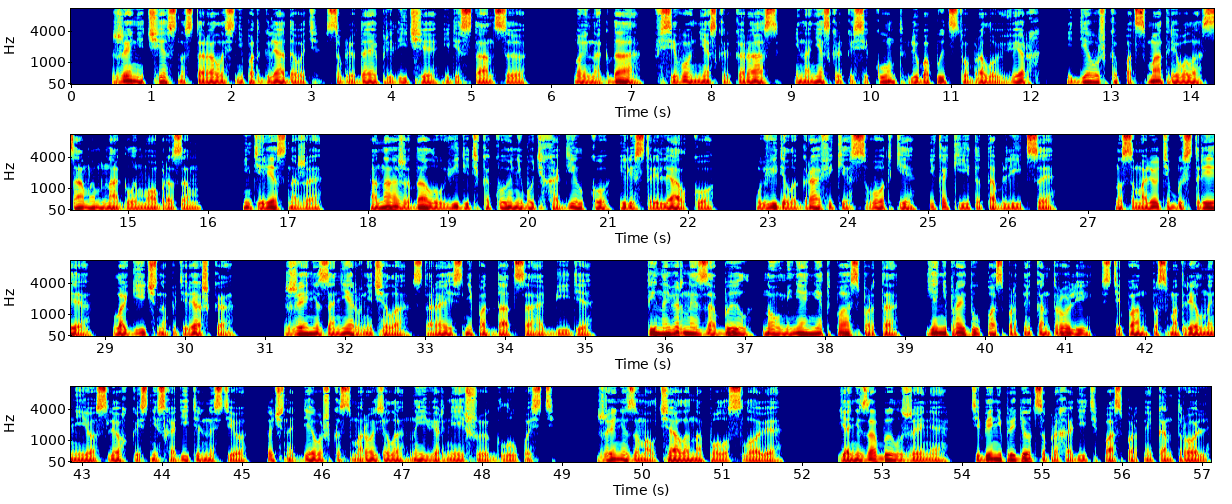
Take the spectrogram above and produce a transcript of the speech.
Женя честно старалась не подглядывать, соблюдая приличие и дистанцию. Но иногда, всего несколько раз, и на несколько секунд любопытство брало вверх, и девушка подсматривала самым наглым образом. Интересно же, она ожидала увидеть какую-нибудь ходилку или стрелялку, увидела графики, сводки и какие-то таблицы. На самолете быстрее, логично, потеряшка. Женя занервничала, стараясь не поддаться обиде. «Ты, наверное, забыл, но у меня нет паспорта. Я не пройду паспортный контроль и...» Степан посмотрел на нее с легкой снисходительностью. Точно девушка сморозила наивернейшую глупость. Женя замолчала на полуслове. «Я не забыл, Женя. Тебе не придется проходить паспортный контроль».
